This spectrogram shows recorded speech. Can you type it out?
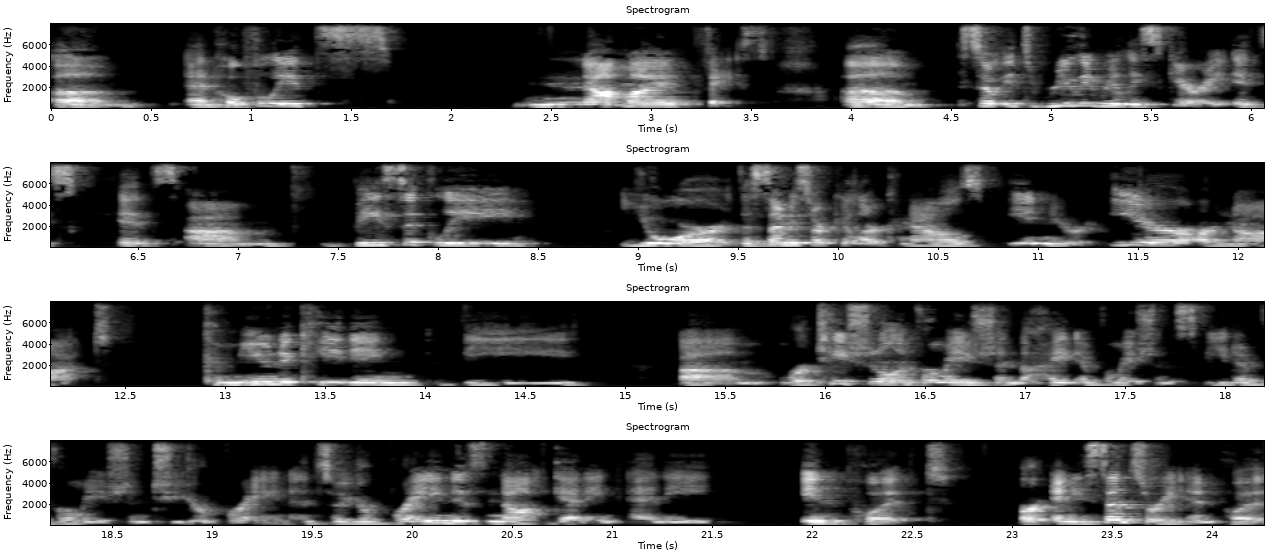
Um, and hopefully it's not my face. Um, so it's really, really scary. It's, it's, um, basically your the semicircular canals in your ear are not communicating the um, rotational information, the height information, the speed information to your brain. And so your brain is not getting any input or any sensory input.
